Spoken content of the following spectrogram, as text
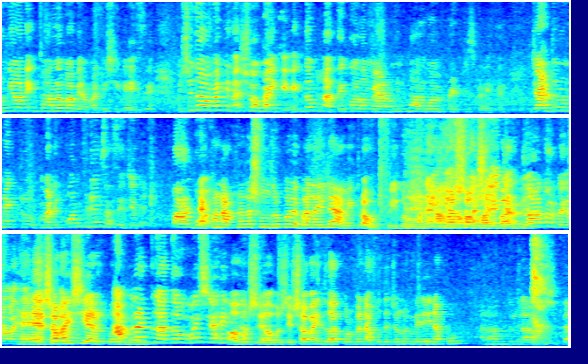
উনি অনেক ভালোভাবে আমাকে শিখাইছে। শুধু আমাকে না সবাইকে একদম হাতে কলমে আর অনেক ভালোভাবে প্র্যাকটিস করাইছে যার দরুন একটু মানে কনফিডেন্স আছে যে পারব। এখন আপনারা সুন্দর করে বানাইলে আমি প্রাউড ফিল করব মানে আমার সম্মান বাড়বে। হ্যাঁ সবাই শেয়ার করবেন। আপনার দোয়া তো অবশ্যই অবশ্যই। সবাই দোয়া করবেন আপুদের জন্য। মেরিন আপু? আলহামদুলিল্লাহ শিখতে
